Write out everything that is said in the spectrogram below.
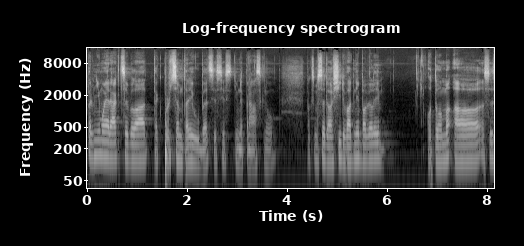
první moje reakce byla, tak proč jsem tady vůbec, jestli s tím neprásknout. Pak jsme se další dva dny bavili o tom uh, se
